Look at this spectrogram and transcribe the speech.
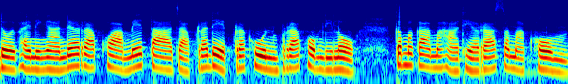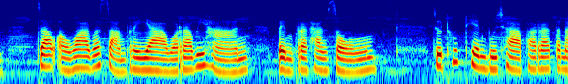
โดยภายในงานได้รับความเมตตาจากพระเดชพระคุณพระพรมดิโลก กรรมการมหาเถรสมาคม เจ้าอาวาสวัดสามพระยาวรวิหาร เป็นประธานสงฆ์จุดธูปเทียนบูชาพระรัตน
